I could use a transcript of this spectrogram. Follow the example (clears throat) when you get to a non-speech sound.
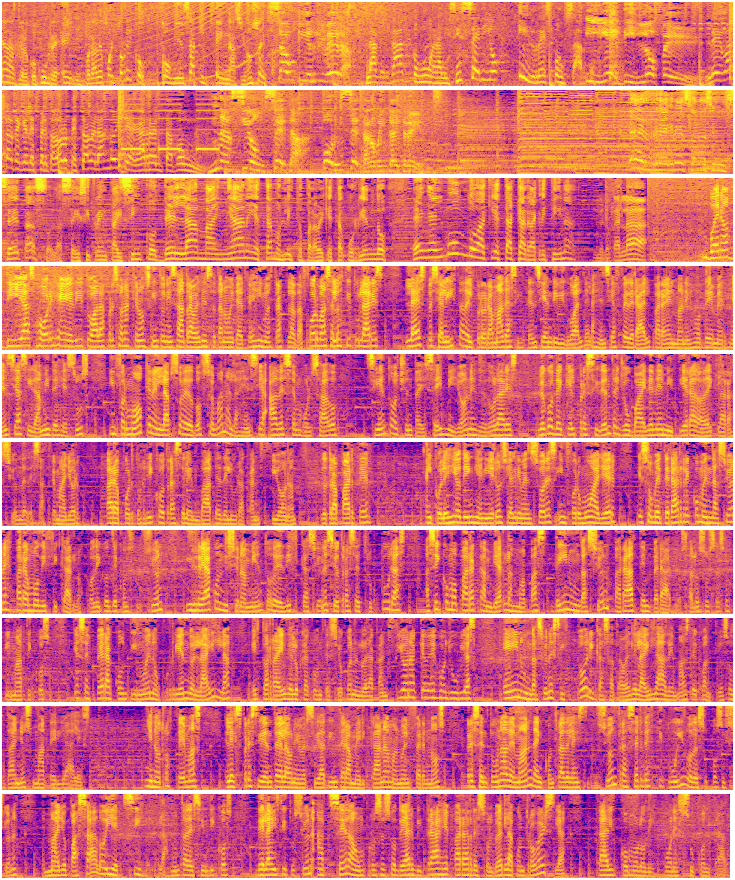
Mañanas de lo que ocurre en y fuera de Puerto Rico comienza aquí en Nación Z. Saudi Rivera La verdad con un análisis serio y responsable. y Eddie Lofe. Levántate que el despertador te está velando y te agarra el tapón. Nación Z por Z93. De regreso a Nación Z, son las 6 y 35 de la mañana y estamos listos para ver qué está ocurriendo en el mundo. Aquí está Carla Cristina. Dímelo, Carla. Buenos días, Jorge, Edith, todas las personas que nos sintonizan a través de Z93 y nuestras plataformas. En los titulares, la especialista del programa de asistencia individual de la Agencia Federal para el Manejo de Emergencias, Idami de Jesús, informó que en el lapso de dos semanas la agencia ha desembolsado 186 millones de dólares luego de que el presidente Joe Biden emitiera la declaración de desastre mayor para Puerto Rico tras el embate del huracán Fiona. De otra parte, el Colegio de Ingenieros y Agrimensores informó ayer que someterá recomendaciones para modificar los códigos de construcción y reacondicionamiento de edificaciones y otras estructuras, así como para cambiar los mapas de inundación para atemperarlos a los sucesos climáticos que se espera continúen ocurriendo en la isla. Esto a raíz de lo que aconteció con el huracán Fiona, que dejó lluvias e inundaciones históricas a través de la isla, además de cuantiosos daños materiales. Y en otros temas, el expresidente de la Universidad Interamericana, Manuel Fernós, presentó una demanda en contra de la institución tras ser destituido de su posición en mayo pasado y exige que la Junta de Síndicos de la institución acceda a un proceso de arbitraje para resolver la controversia, tal como lo dispone su contrato.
